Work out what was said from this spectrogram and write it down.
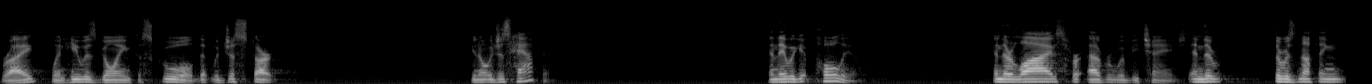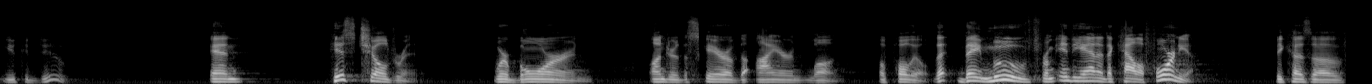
right, when he was going to school that would just start, you know, it would just happen. And they would get polio. And their lives forever would be changed. And there, there was nothing you could do. And his children were born under the scare of the iron lung of polio. They moved from Indiana to California because of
